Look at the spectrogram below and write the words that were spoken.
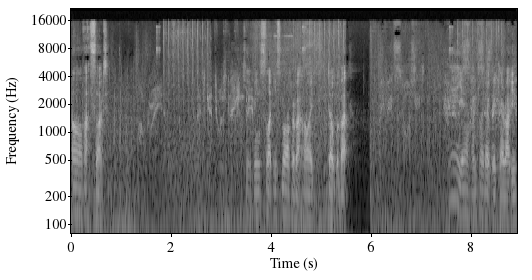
Oh, that sucked. Should have been slightly smarter about how I dealt with that. Yeah, yeah, Hunter, I don't really care about you.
